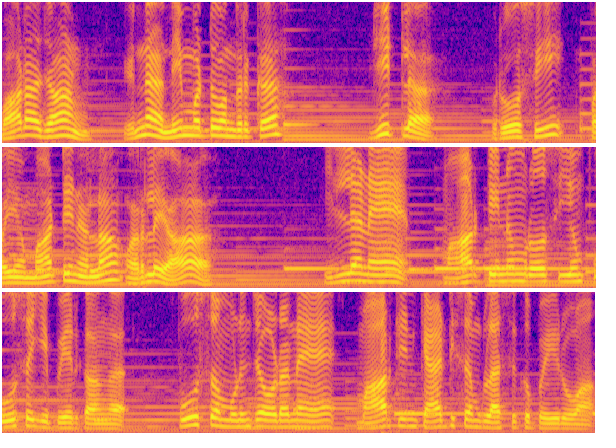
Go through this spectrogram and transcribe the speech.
வாடா ஜான். என்ன நீ மட்டும் வந்திருக்க? வீட்டில் ரோசி பையன் மார்ட்டின் எல்லாம் வரலையா? இல்லைண்ணே மார்ட்டினும் ரோசியும் பூசைக்கு போயிருக்காங்க. பூசை முடிஞ்ச உடனே மார்ட்டின் கேட்டிசம் கிளாஸுக்கு போயிடுவான்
